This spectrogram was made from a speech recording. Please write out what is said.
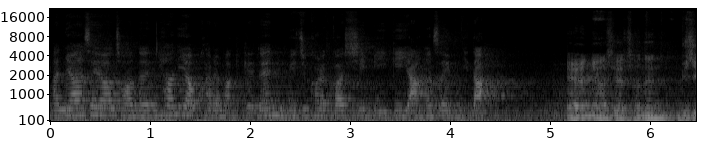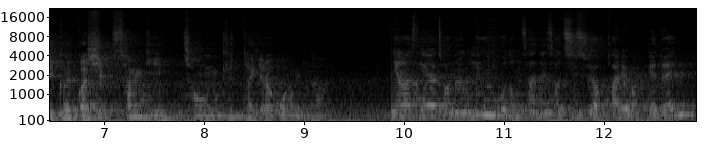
안녕하세요. 저는 현희 역할을 맡게 된 뮤지컬과 12기 양은서입니다. 네, 안녕하세요. 저는 뮤지컬과 13기 정규탁이라고 합니다. 안녕하세요. 저는 행운부동산에서 지수 역할을 맡게 된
